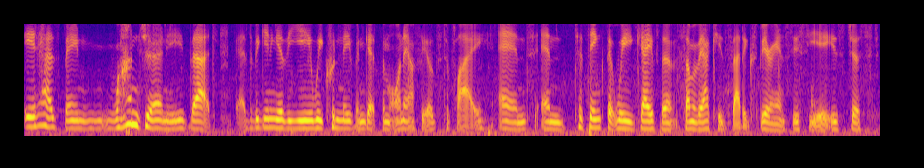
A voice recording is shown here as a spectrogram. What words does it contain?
It has been one journey that at the beginning of the year we couldn't even get them on our fields to play, and and to think that we gave them some of our kids that experience this year is just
